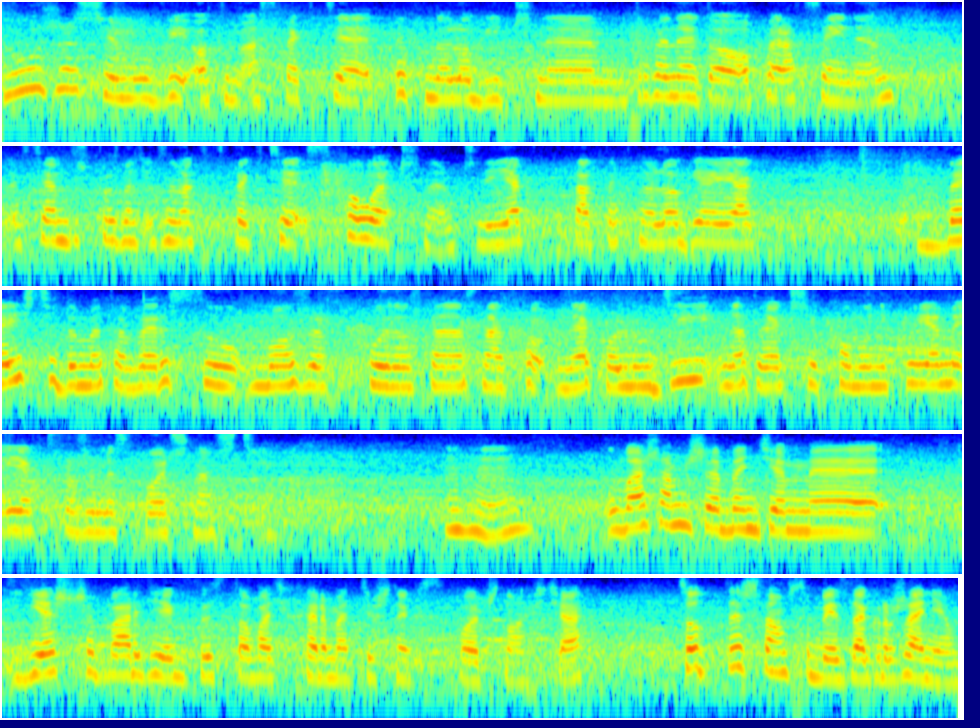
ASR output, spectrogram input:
Dużo się mówi o tym aspekcie technologicznym, trochę nawet o operacyjnym. Chciałam też porozmawiać o tym aspekcie społecznym, czyli jak ta technologia, jak wejście do metaversu może wpłynąć na nas na to, jako ludzi, na to, jak się komunikujemy i jak tworzymy społeczności. Uważam, że będziemy jeszcze bardziej egzystować w hermetycznych społecznościach, co też sam sobie jest zagrożeniem,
